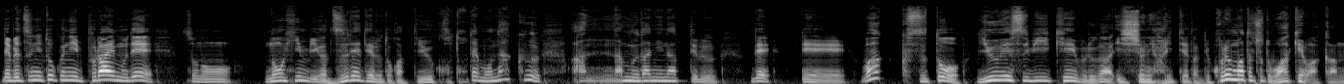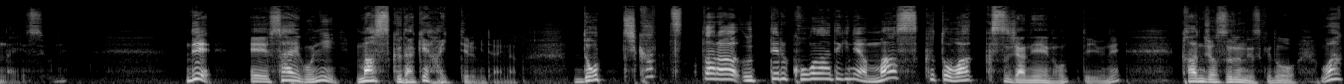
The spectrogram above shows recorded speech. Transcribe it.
で、別に特にプライムで、その、納品日がずれてるとかっていうことでもなく、あんな無駄になってる。で、えー、ワックスと USB ケーブルが一緒に入ってたんで、これもまたちょっとわけわかんないんですよね。で、えー、最後にマスクだけ入ってるみたいな。どっちかっつったら、売ってるコーナー的にはマスクとワックスじゃねえのっていうね。感じはするんですけど、ワッ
